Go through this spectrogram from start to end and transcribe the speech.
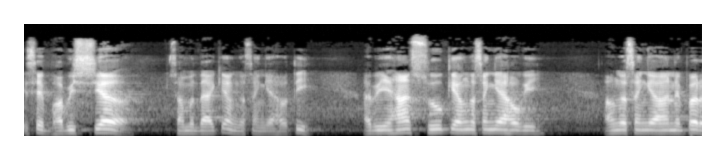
इसे भविष्य समुदाय की अंग संज्ञा होती। अभी यहाँ सु की अंग संज्ञा हो गई। अंग संज्ञा होने पर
